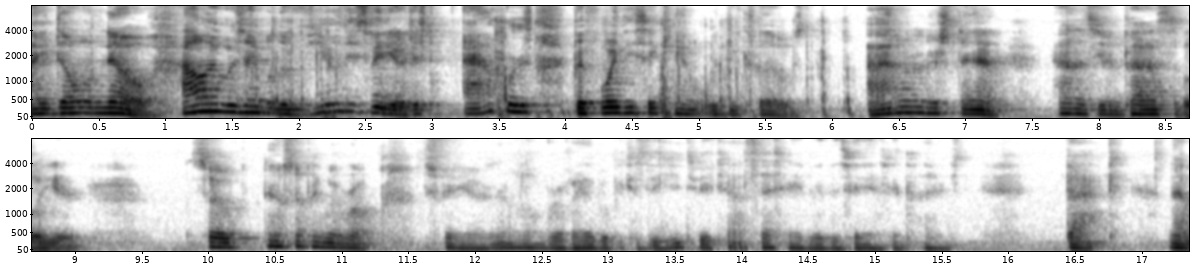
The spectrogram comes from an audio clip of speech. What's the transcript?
I don't know how I was able to view this video just hours before this account would be closed. I don't understand how that's even possible here. So, now something went wrong. This video is no longer available because the YouTube account associated with this video has been closed. Back. Now,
